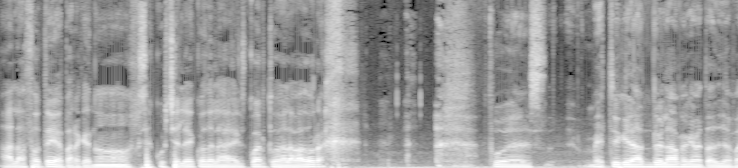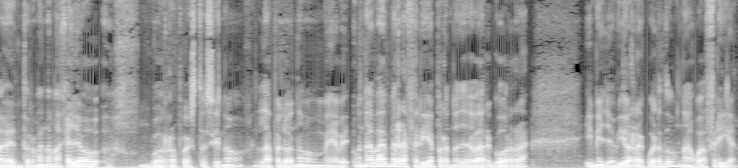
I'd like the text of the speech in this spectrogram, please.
a la azotea para que no se escuche el eco del cuarto de la lavadora, pues me estoy quedando el agua que me está para adentro. Menos más que llevo un gorro puesto, si no, la pelona me... Una vez me refería por no llevar gorra y me llovió, recuerdo, un agua fría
